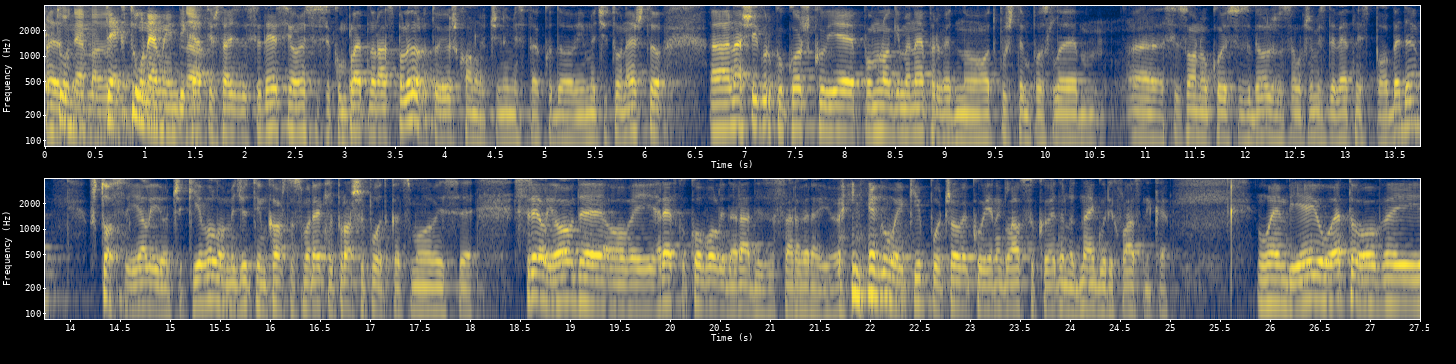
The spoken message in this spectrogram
Tek tu nema... Tek tu nema indikacije da. šta će da se desi, oni su se kompletno raspali, dobro, to je još Conley, čini mi se, tako da imaće to nešto. A, naš Igor Kokoškov je po mnogima nepravedno otpušten posle a, sezona u kojoj su zabeležili samo čini mi se 19 pobeda, što se jeli očekivalo, međutim, kao što smo rekli prošli put kad smo ovaj, se sreli ovde, ovaj, redko ko voli da radi za Sarvera i ovaj, njegovu ekipu, čovek koji je na glasu kao jedan od najgorih vlasnika u NBA-u. Eto, ovaj,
